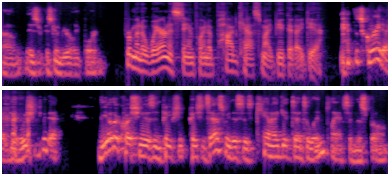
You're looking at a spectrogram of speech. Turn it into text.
um, is is going to be really important. From an awareness standpoint, a podcast might be a good idea. That's a great idea. We should do that. The other question is, and patient, patients ask me this is, can I get dental implants in this bone?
